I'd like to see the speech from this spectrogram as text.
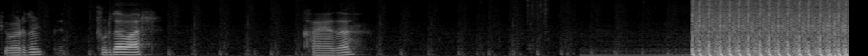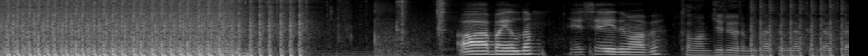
Gördüm. Şurada var. Kayada. Aa bayıldım. HS yedim abi. Tamam geliyorum. Bir dakika bir dakika bir dakika.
